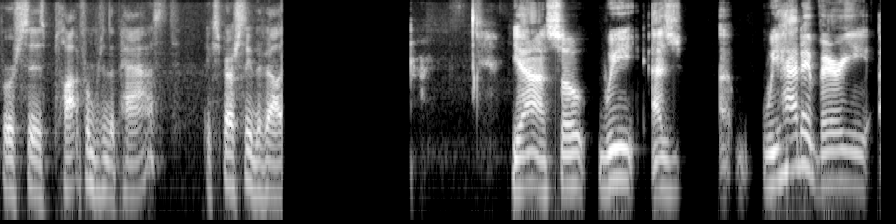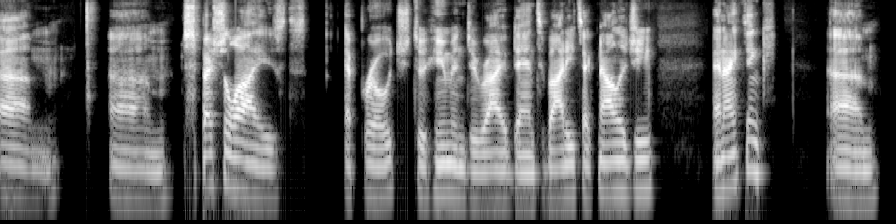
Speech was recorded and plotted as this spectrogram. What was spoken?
versus platforms in the past, especially the value? Yeah, so we as uh, we had a very um, um, specialized approach to human-derived antibody technology, and I think um,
